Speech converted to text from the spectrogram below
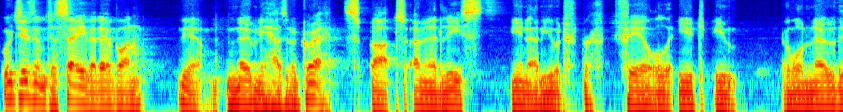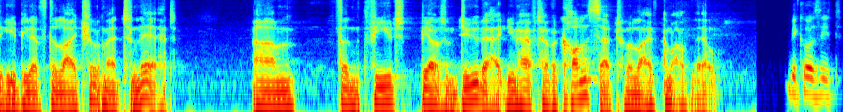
Which isn't to say that everyone, you know, nobody has regrets, but I mean, at least, you know, you would feel that you, you, or know that you'd lived the life you were meant to live. Um, for, for you to be able to do that, you have to have a concept of a life well lived. Because it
